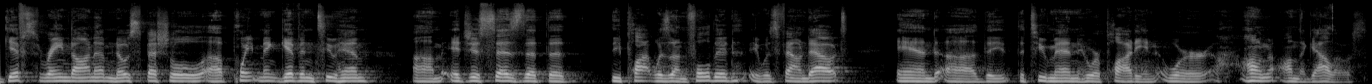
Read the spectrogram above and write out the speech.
gifts rained on him, no special uh, appointment given to him. Um, it just says that the, the plot was unfolded, it was found out, and uh, the, the two men who were plotting were hung on the gallows.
